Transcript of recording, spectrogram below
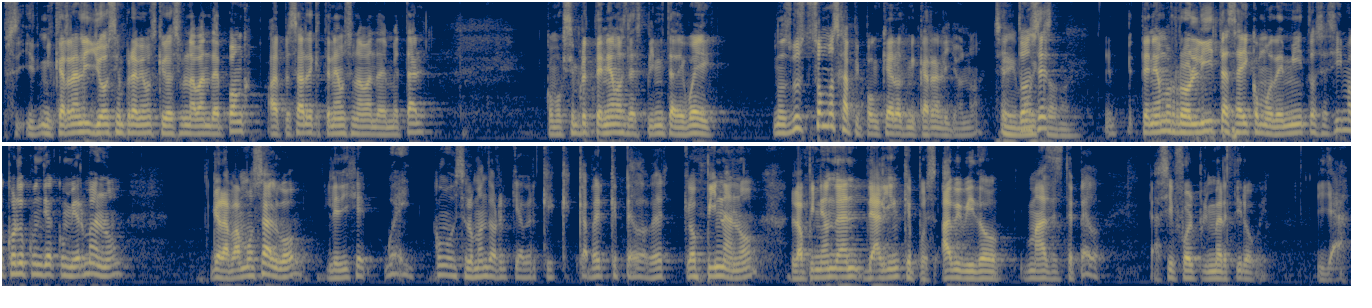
Pues, y mi carnal y yo siempre habíamos querido hacer una banda de punk, a pesar de que teníamos una banda de metal. Como que siempre teníamos la espinita de, güey, nos gusta, somos happy punkeros, mi carnal y yo, ¿no? Sí, muy Entonces, cabrón. teníamos rolitas ahí como de mitos y así. Me acuerdo que un día con mi hermano grabamos algo y le dije, güey, ¿cómo se lo mando a Ricky? A ver qué, qué- a ver qué pedo, a ver qué opina, ¿no? La opinión de, de alguien que pues ha vivido más de este pedo. Así fue el primer tiro, güey. Y ya.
